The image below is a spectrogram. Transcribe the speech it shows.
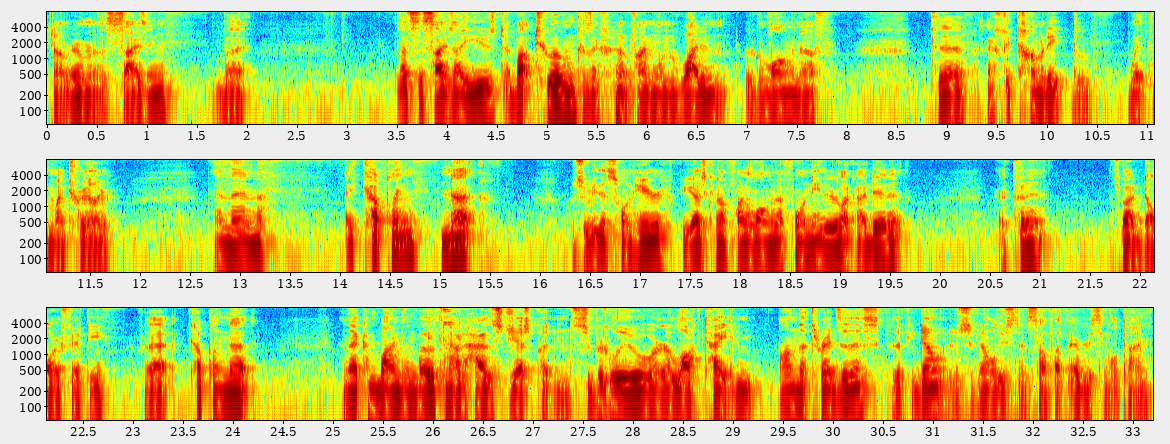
I cannot remember the sizing, but that's the size I used. I bought two of them because I couldn't find one wide and, or long enough to actually accommodate the width of my trailer. And then a coupling nut, which would be this one here. If you guys cannot find a long enough one either, like I did it, or couldn't, it's about $1.50 for that coupling nut. And that combines them both, and I would highly suggest putting super glue or Loctite in, on the threads of this, because if you don't, it's just going to loosen itself up every single time.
